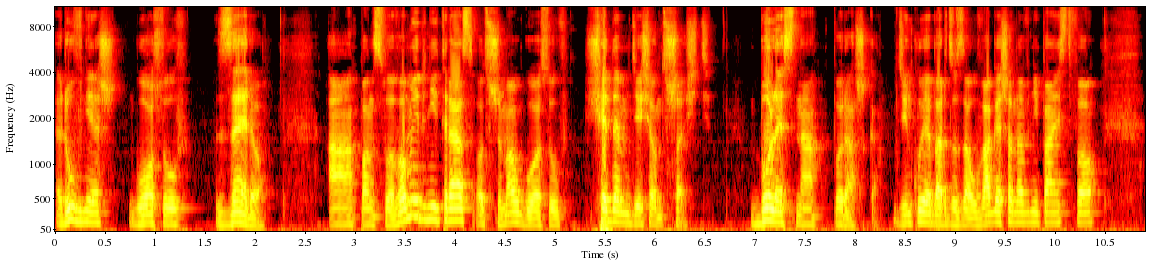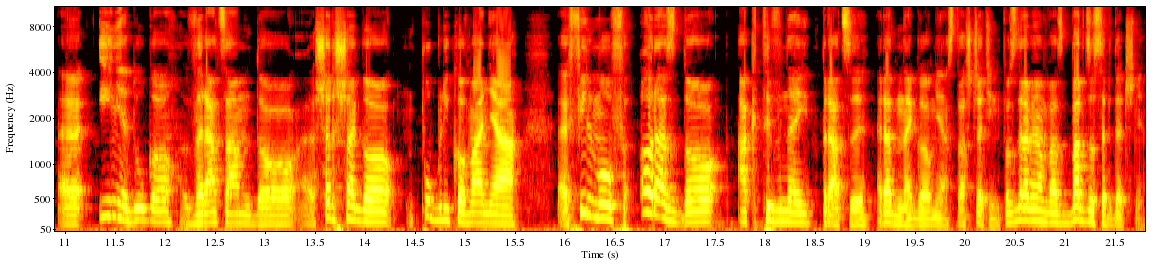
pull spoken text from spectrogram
również głosów 0, a pan Sławomir Nitras otrzymał głosów 76. Bolesna porażka. Dziękuję bardzo za uwagę, szanowni państwo. E, I niedługo wracam do szerszego publikowania e, filmów oraz do aktywnej pracy radnego miasta Szczecin. Pozdrawiam Was bardzo serdecznie.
